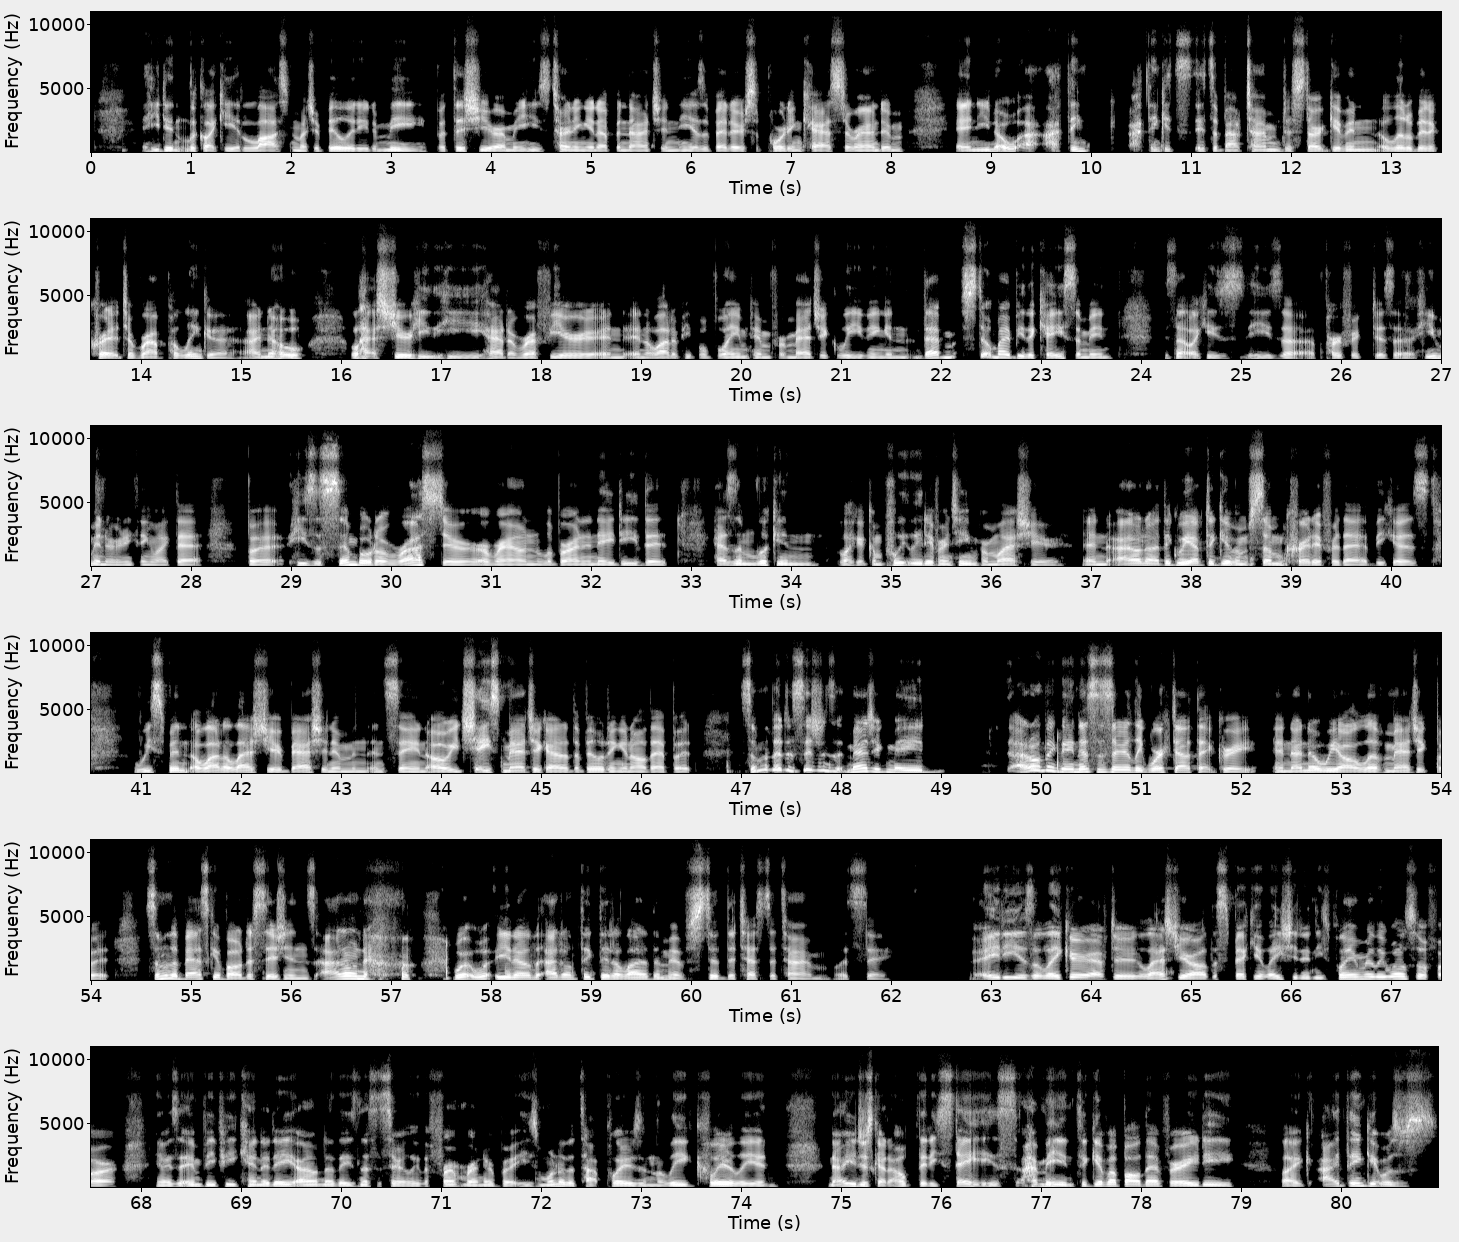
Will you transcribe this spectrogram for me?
he didn't look like he had lost much ability to me. But this year, I mean, he's turning it up a notch, and he has a better supporting cast around him. And you know, I, I think I think it's it's about time to start giving a little bit of credit to Rob Pelinka. I know last year he he had a rough year and and a lot of people blamed him for Magic leaving and that still might be the case. I mean, it's not like he's he's uh, perfect as a human or anything like that, but he's assembled a roster around LeBron and AD that has them looking like a completely different team from last year. And I don't know, I think we have to give him some credit for that because we spent a lot of last year bashing him and, and, saying, oh, he chased Magic out of the building and all that. But some of the decisions that Magic made, I don't think they necessarily worked out that great. And I know we all love Magic, but some of the basketball decisions, I don't know. what, what, you know, I don't think that a lot of them have stood the test of time, let's say. AD is a Laker after last year, all the speculation, and he's playing really well so far. You know, he's an MVP candidate. I don't know that he's necessarily the front runner, but he's one of the top players in the league, clearly. And now you just got to hope that he stays. I mean, to give up all that for AD, like, I think it was.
